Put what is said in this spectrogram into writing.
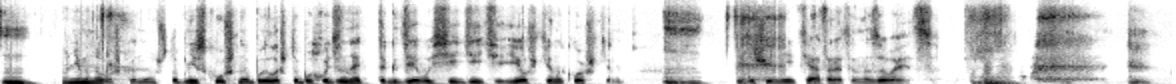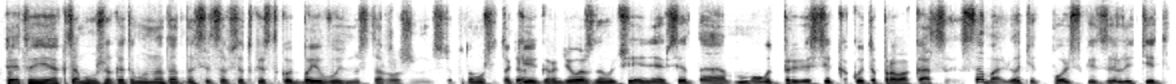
Ну, немножко, ну, чтобы не скучно было, чтобы хоть знать-то, где вы сидите, Ёшкин-Кошкин. Изучение театра это называется. Это я к тому же, к этому надо относиться все-таки с такой боевой настороженностью, потому что такие да. грандиозные учения всегда могут привести к какой-то провокации. Самолетик польский залетит,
